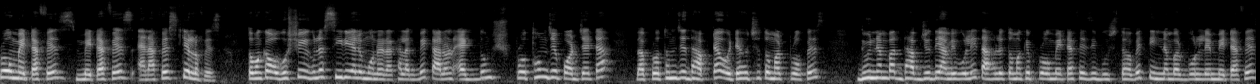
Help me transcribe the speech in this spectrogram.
prometaphase, metaphase, anaphase, telophase. তোমাকে অবশ্যই এগুলো সিরিয়ালে মনে রাখা লাগবে, কারণ একদম প্রথম যে পর্যায়টা বা প্রথম যে ধাপটা, ওইটা হচ্ছে তোমার প্রোফেজ। দুই নম্বর ধাপ যদি আমি বলি, তাহলে তোমাকে প্রো মেটাফেজই বুঝতে হবে। তিন নম্বর বললে মেটাফেজ,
